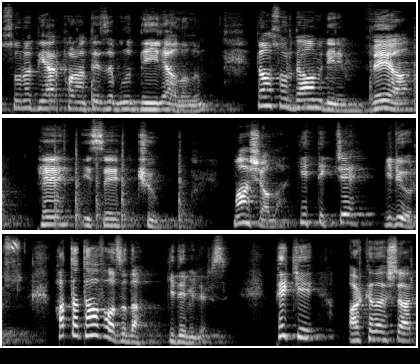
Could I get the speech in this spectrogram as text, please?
Sonra diğer parantezde bunu değil'e alalım. Daha sonra devam edelim. Veya P ise Q. Maşallah gittikçe gidiyoruz. Hatta daha fazla da gidebiliriz. Peki arkadaşlar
